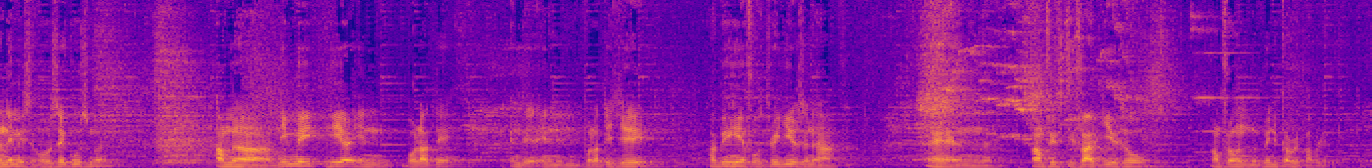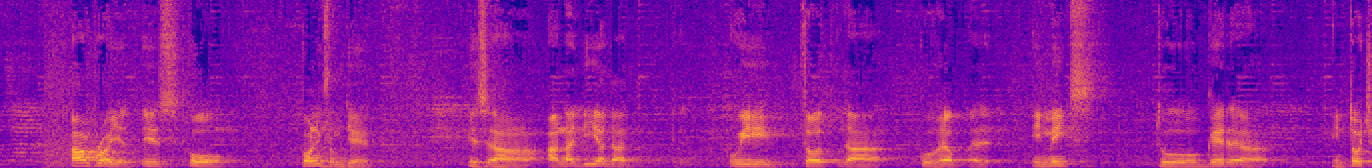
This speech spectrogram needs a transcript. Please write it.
name is Jose Guzman. I'm an inmate here in Bollate, in, the, in Bollate jail. I've been here for three years and a half. And I'm 55 years old. I'm from the Dominican Republic. Our project is called Calling from Jail. It's uh, an idea that we thought that could help uh, inmates to get uh, in touch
